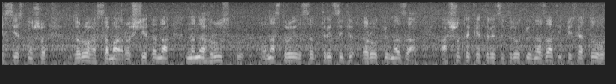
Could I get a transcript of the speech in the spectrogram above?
Естественно, що дорога сама розчитана на нагрузку, вона строїлася 30 років назад. А що таке 30 років назад і після того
